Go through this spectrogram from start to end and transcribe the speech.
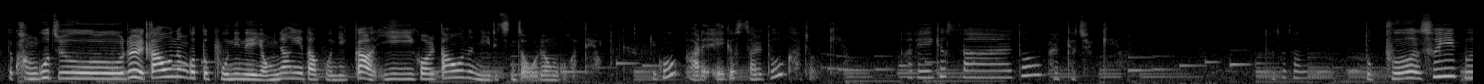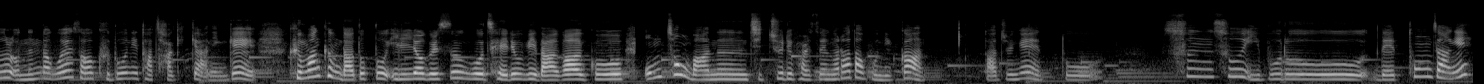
근데 광고주를 따오는 것도 본인의 역량이다 보니까 이걸 따오는 일이 진짜 어려운 것 같아요. 그리고 아래 애교살도 가져올게요. 아래 애교살도 밝혀줄게요. 짜자잔. 높은 수입을 얻는다고 해서 그 돈이 다 자기 게 아닌 게 그만큼 나도 또 인력을 쓰고 재료비 나가고 엄청 많은 지출이 발생을 하다 보니까 나중에 또 순수입으로 내 통장에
